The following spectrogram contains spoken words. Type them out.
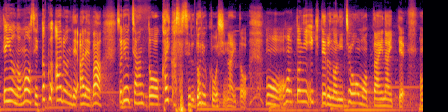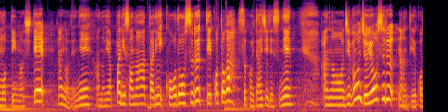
っていうのもせっかくあるんであればそれをちゃんと開花させる努力をしないともう本当に生きてるのに超もったいないって思っていましてなのでねあのやっぱりその辺り行動するっていうことがすごい大事ですね。あの自分を受容するなんていう言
